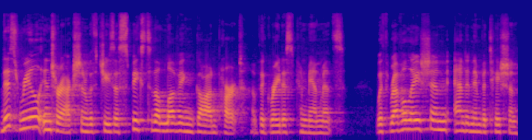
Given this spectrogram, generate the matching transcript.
This real interaction with Jesus speaks to the loving God part of the greatest commandments, with revelation and an invitation.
